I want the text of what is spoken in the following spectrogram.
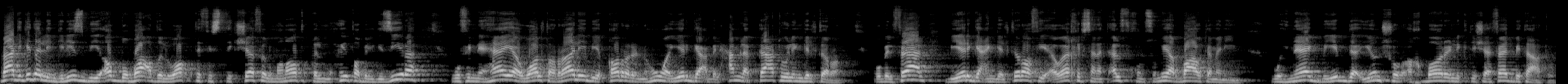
بعد كده الإنجليز بيقضوا بعض الوقت في استكشاف المناطق المحيطة بالجزيرة وفي النهاية والتر رالي بيقرر إن هو يرجع بالحملة بتاعته لإنجلترا وبالفعل بيرجع إنجلترا في أواخر سنة 1584 وهناك بيبدأ ينشر أخبار الاكتشافات بتاعته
